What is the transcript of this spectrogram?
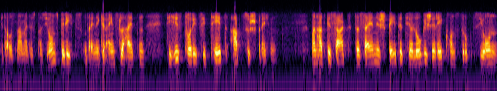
mit Ausnahme des Passionsberichts und einiger Einzelheiten die Historizität abzusprechen. Man hat gesagt, das sei eine späte theologische Rekonstruktion.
